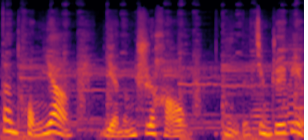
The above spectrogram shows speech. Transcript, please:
但同样也能治好你的颈椎病。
